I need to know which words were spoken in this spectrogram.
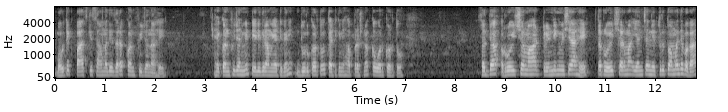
बहुतेक पाच की सहामध्ये जरा कन्फ्युजन आहे. हे कन्फ्युजन मी टेलिग्राम या ठिकाणी दूर करतो. त्या ठिकाणी हा प्रश्न कवर करतो. सध्या रोहित शर्मा हा ट्रेंडिंग विषय आहे. तर रोहित शर्मा यांच्या नेतृत्वामध्ये बघा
